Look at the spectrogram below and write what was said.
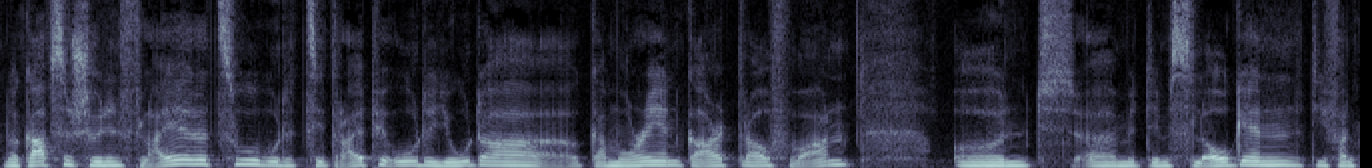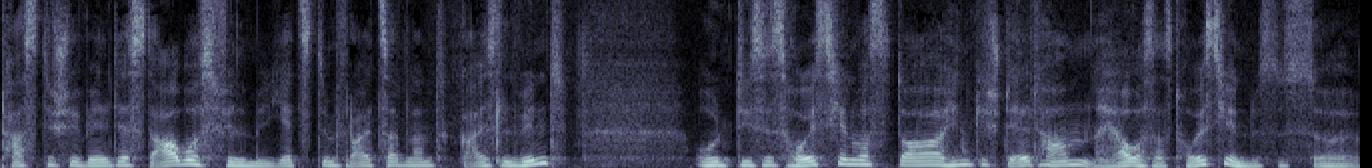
Und da gab es einen schönen Flyer dazu, wo der C3PO, der Yoda, Gamorrean Guard drauf waren und äh, mit dem Slogan Die fantastische Welt der Star Wars-Filme, jetzt im Freizeitland Geiselwind. Und dieses Häuschen, was da hingestellt haben, naja, was heißt Häuschen? Das ist äh,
